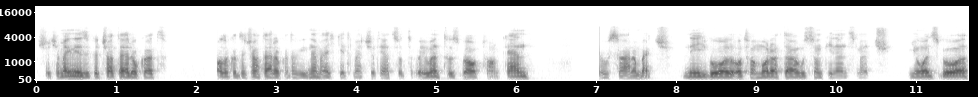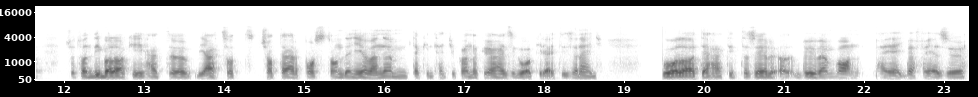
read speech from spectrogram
és hogyha megnézzük a csatárokat, azokat a csatárokat, akik nem egy-két meccset játszottak a Juventusba, ott van Ken, 23 meccs, 4 gól, ott van Morata, 29 meccs, 8 gól, és ott van Dybala, aki hát játszott csatár poszton, de nyilván nem tekinthetjük annak, hogy a házi gól király 11 góllal, tehát itt azért bőven van hely egy befejező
